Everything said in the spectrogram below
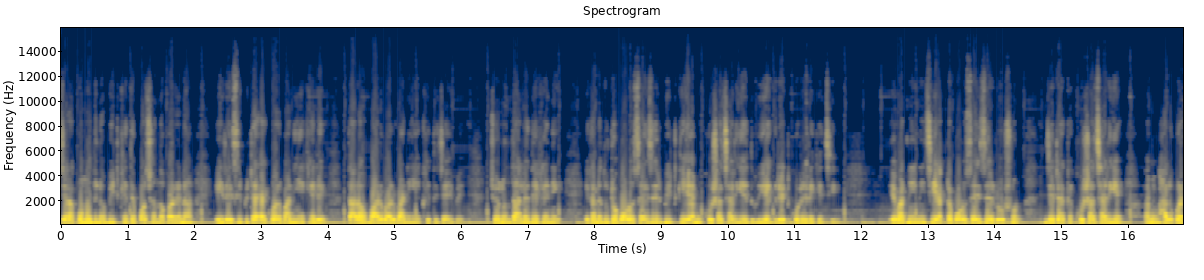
যারা কোনোদিনও বিট খেতে পছন্দ করে না, এই রেসিপিটা একবার বানিয়ে খেলে তারাও বারবার বানিয়ে খেতে চাইবে। চলুন তাহলে দেখে নিই। এখানে দুটো বড় সাইজের বিটকে আমি খোসা ছাড়িয়ে ধুয়ে গ্রেট করে রেখেছি। এবার নিয়ে নিচ্ছি একটা বড় সাইজের রসুন, যেটাকে খোসা ছাড়িয়ে আমি ভালো করে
